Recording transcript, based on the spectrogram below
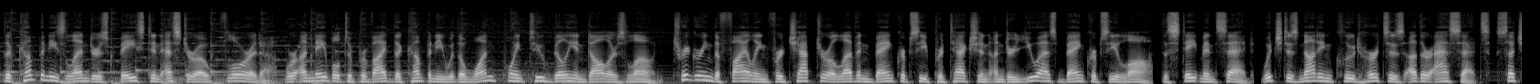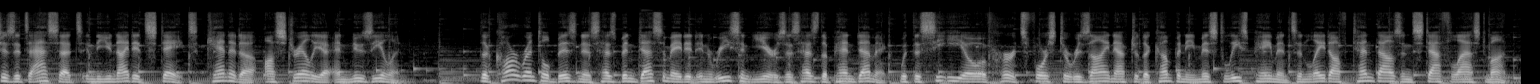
The company's lenders, based in Estero, Florida, were unable to provide the company with a $1.2 billion loan, triggering the filing for Chapter 11 bankruptcy protection under U.S. bankruptcy law, the statement said, which does not include Hertz's other assets, such as its assets in the United States, Canada, Australia and New Zealand. The car rental business has been decimated in recent years as has the pandemic, with the CEO of Hertz forced to resign after the company missed lease payments and laid off 10,000 staff last month.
